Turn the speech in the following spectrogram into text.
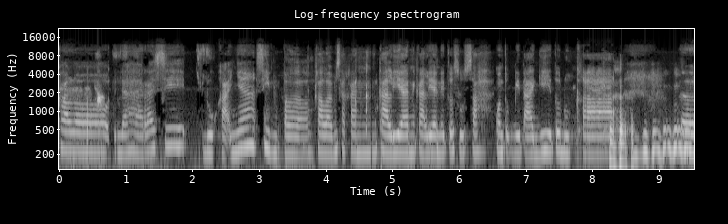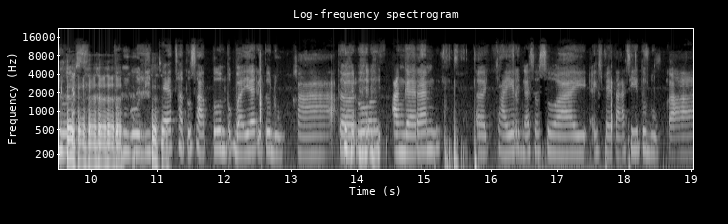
Kalau bendahara sih dukanya simple. Kalau misalkan kalian kalian itu susah untuk ditagih itu duka. Terus tunggu di chat satu-satu untuk bayar itu duka. Terus anggaran eh, cair nggak sesuai ekspektasi itu duka.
